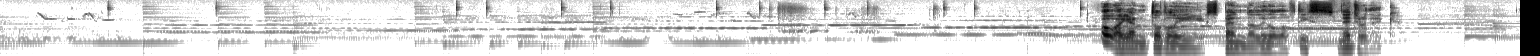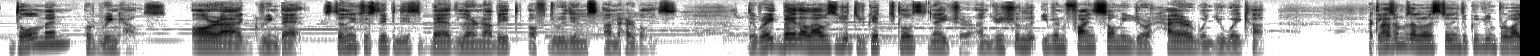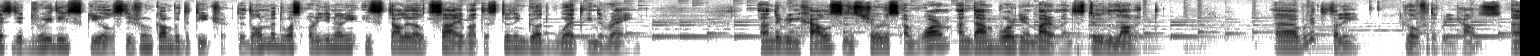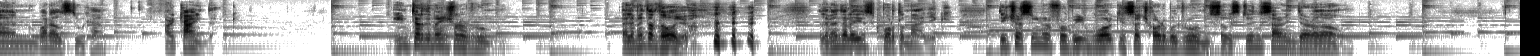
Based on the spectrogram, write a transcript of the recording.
Oh, I can totally spend a little of this nature deck. Dolmen or Greenhouse, or a Green Bed. Students who sleep in this bed learn a bit of druidism and herbalism. The Great Bed allows you to get close to nature, and you should even find some in your hair when you wake up. A classroom that allows students to quickly improvise their druidic skills. Room comes with the teacher. The dolmen was originally installed outside, but the student got wet in the rain and the greenhouse ensures a warm and damp working environment. The students love it. Uh, we can totally go for the greenhouse. And what else do we have? Arcane deck. Interdimensional room. Elemental dojo. Elemental is portal magic. Teachers not forbid work in such horrible rooms, so students aren't in there alone.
